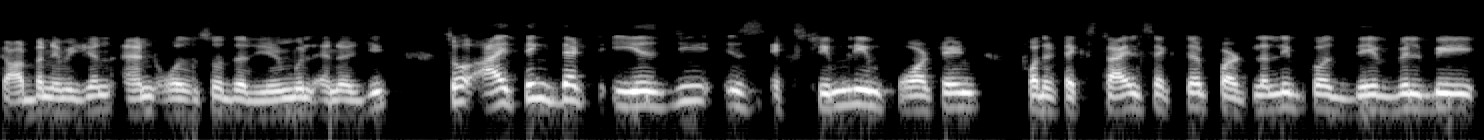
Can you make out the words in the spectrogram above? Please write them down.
carbon emission and also the renewable energy. So I think that ESG is extremely important for the textile sector, particularly because they will be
